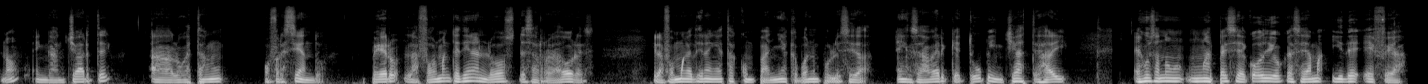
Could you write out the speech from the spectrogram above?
¿no? Engancharte a lo que están ofreciendo. Pero la forma en que tienen los desarrolladores y la forma que tienen estas compañías que ponen publicidad en saber que tú pinchaste ahí es usando una especie de código que se llama IDFA.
